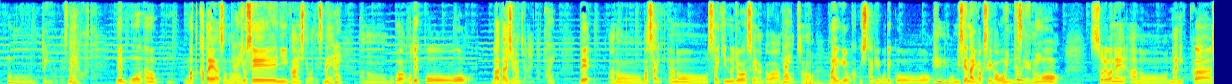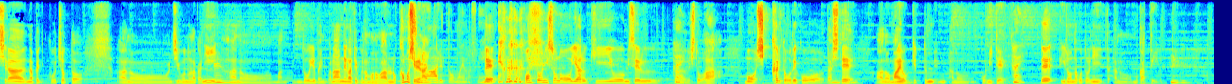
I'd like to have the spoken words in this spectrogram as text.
ということですね。でもうあのまた方やその女性に関してはですね、はい、あの僕はおでこをが大事なんじゃないかと。はい、であのまあ、最あの最近の女学生なんかは、まあ、その眉毛を隠したりおでこをこう 見せない学生が多いんですけれどもそれはねあの何かしらやっぱりこうちょっと。あの自分の中に、うん、あのまあ、どう言えばいいのかなネガティブなものがあるのかもしれないあると思いますね。で本当にそのやる気を見せる、人はもうしっかりとおでこを出して、うん、あの前をぎゅっとあのこう見て、はい、でいろんなことにあの向かっている。うん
